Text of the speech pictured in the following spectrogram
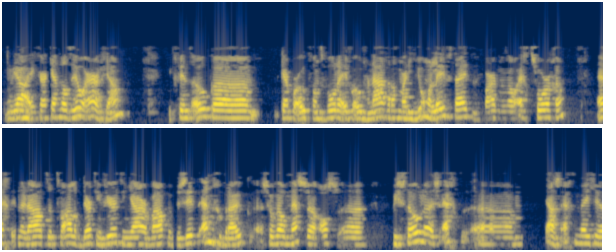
Ja, ik herken dat heel erg, ja. Ik vind ook, uh, ik heb er ook van tevoren even over nagedacht, maar die jonge leeftijd baart me wel echt zorgen. Echt inderdaad, 12, 13, 14 jaar wapenbezit en gebruik, zowel messen als uh, pistolen, is echt, uh, ja, is echt een beetje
